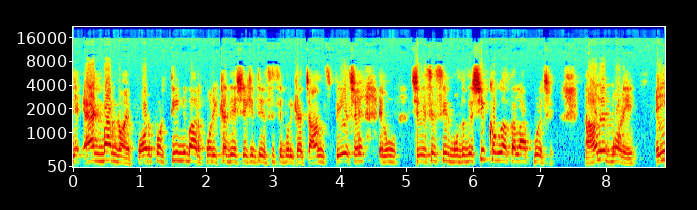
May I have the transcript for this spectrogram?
যে একবার নয়, পরপর তিনবার পরীক্ষা দিয়ে সে কিন্তু এসএসসি পরীক্ষার চান্স পেয়েছে এবং সে এসএসসি এর মধ্যে দিয়ে শিক্ষকতা লাভ করেছে। তাহলে পরে এই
